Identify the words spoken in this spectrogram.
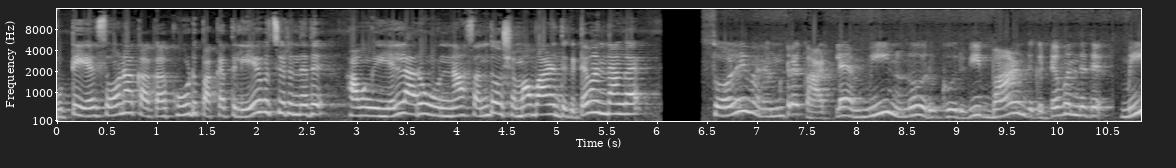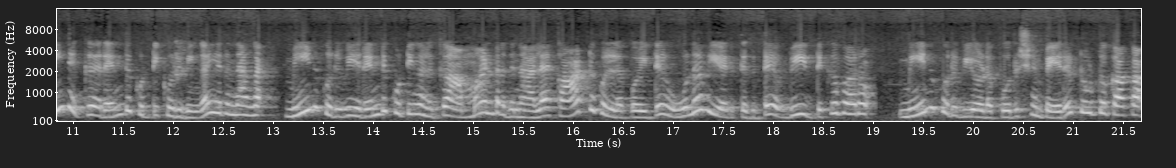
முட்டையை சோனா காக்கா கூடு பக்கத்திலேயே வச்சிருந்தது. அவங்க எல்லாரும் ஒண்ணா சந்தோஷமா வாழ்ந்துக்கிட்டு வந்தாங்க. சோலைவனம்ன்ற காட்டுல மீனுன்னு ஒரு குருவி வாழ்ந்துகிட்டு வந்தது. மீனுக்கு ரெண்டு குட்டி குருவிங்க இருந்தாங்க. மீன் குருவி ரெண்டு குட்டிங்களுக்கு அம்மான்றதுனால காட்டுக்குள்ள போயிட்டு உணவு எடுத்துக்கிட்டு வீட்டுக்கு வரும். மீன் குருவியோட புருஷன் பேரு டூட்டு காக்கா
